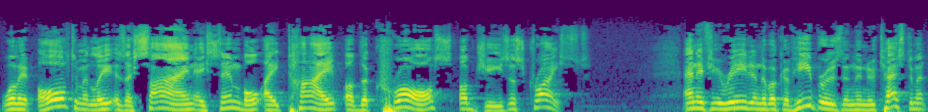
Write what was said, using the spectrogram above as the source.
Well, it ultimately is a sign, a symbol, a type of the cross of Jesus Christ. And if you read in the book of Hebrews in the New Testament,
